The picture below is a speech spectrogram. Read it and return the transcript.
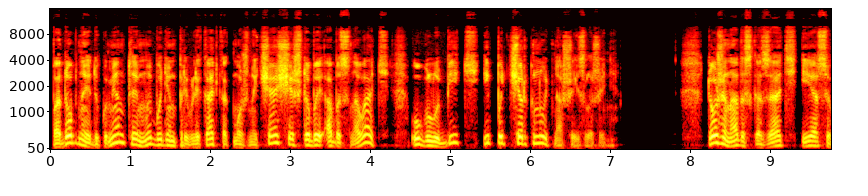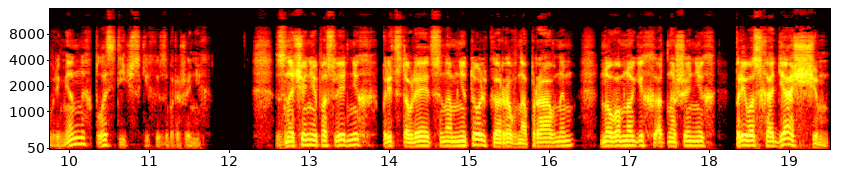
Подобные документы мы будем привлекать как можно чаще, чтобы обосновать, углубить и подчеркнуть наше изложение. Тоже надо сказать и о современных пластических изображениях. Значение последних представляется нам не только равноправным, но во многих отношениях превосходящим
